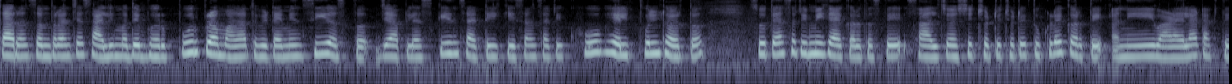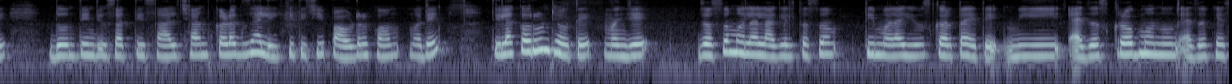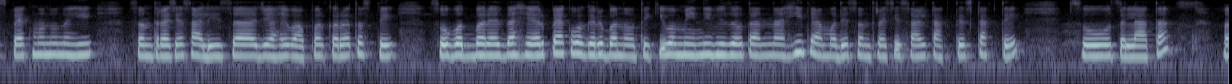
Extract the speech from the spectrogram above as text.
कारण संत्र्यांच्या सालीमध्ये भरपूर प्रमाणात व्हिटॅमिन सी असतं जे आपल्या स्किनसाठी केसांसाठी खूप हेल्पफुल ठरतं. सो त्यासाठी मी काय करत असते सालचे असे छोटे छोटे तुकडे करते आणि वाळायला टाकते. दोन तीन दिवसात ती साल छान कडक झाली की तिची पावडर फॉर्ममध्ये तिला करून ठेवते. म्हणजे जसं मला लागेल तसं ती मला यूज करता येते. मी ॲज अ स्क्रब म्हणून ॲज अ फेस पॅक म्हणूनही संत्र्याच्या सालीचा जे आहे वापर करत असते. सोबत बऱ्याचदा हेअर पॅक वगैरे बनवते किंवा मेहंदी भिजवतानाही त्यामध्ये संत्र्याची साल टाकतेच टाकते. सो चला आता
